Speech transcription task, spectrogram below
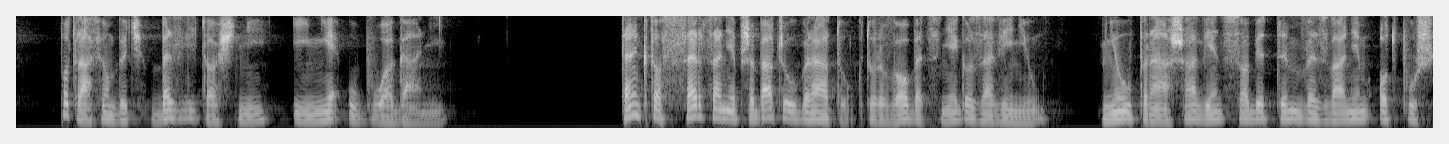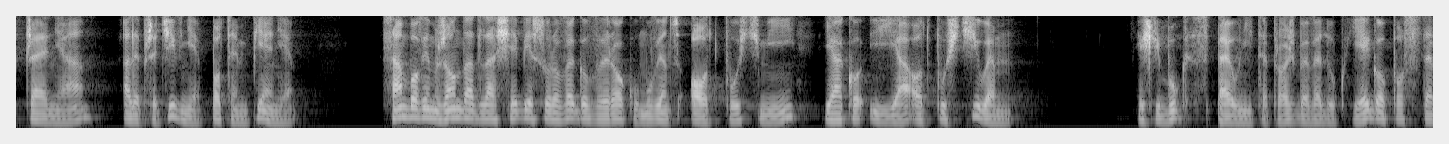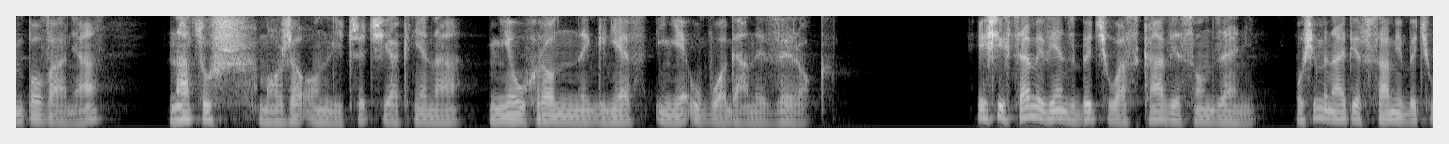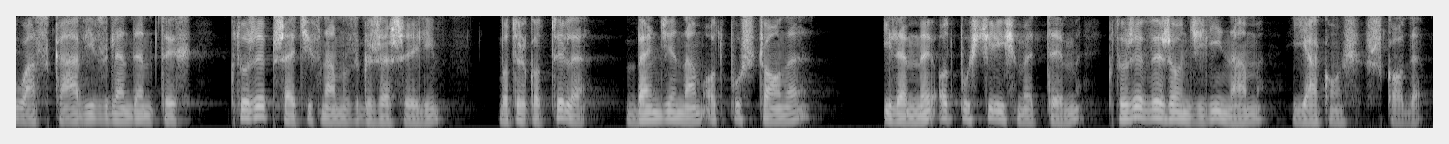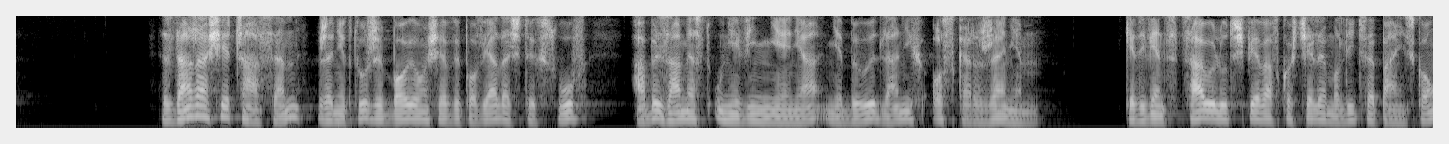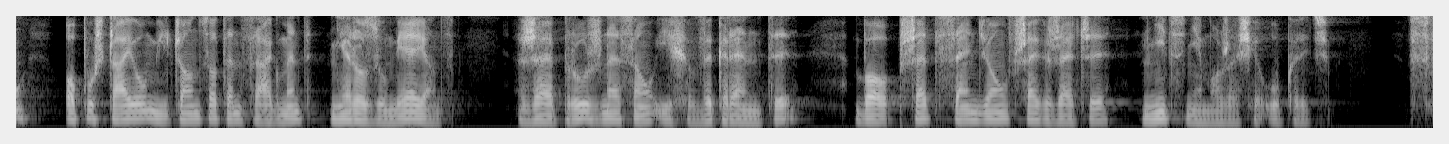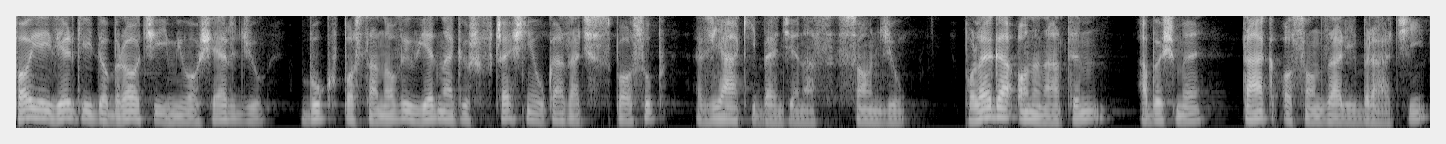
potrafią być bezlitośni i nieubłagani. Ten, kto z serca nie przebaczył bratu, który wobec niego zawinił, nie uprasza więc sobie tym wezwaniem odpuszczenia, ale przeciwnie potępienie. Sam bowiem żąda dla siebie surowego wyroku, mówiąc: Odpuść mi, jako i ja odpuściłem. Jeśli Bóg spełni tę prośbę według Jego postępowania, na cóż może on liczyć, jak nie na nieuchronny gniew i nieubłagany wyrok? Jeśli chcemy więc być łaskawie sądzeni, musimy najpierw sami być łaskawi względem tych, którzy przeciw nam zgrzeszyli, bo tylko tyle będzie nam odpuszczone, ile my odpuściliśmy tym, którzy wyrządzili nam jakąś szkodę. Zdarza się czasem, że niektórzy boją się wypowiadać tych słów, aby zamiast uniewinnienia nie były dla nich oskarżeniem. Kiedy więc cały lud śpiewa w kościele modlitwę pańską, opuszczają milcząco ten fragment, nie rozumiejąc, że próżne są ich wykręty, bo przed sędzią wszech rzeczy nic nie może się ukryć. W swojej wielkiej dobroci i miłosierdziu Bóg postanowił jednak już wcześniej ukazać sposób, w jaki będzie nas sądził. Polega on na tym, abyśmy tak osądzali braci,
